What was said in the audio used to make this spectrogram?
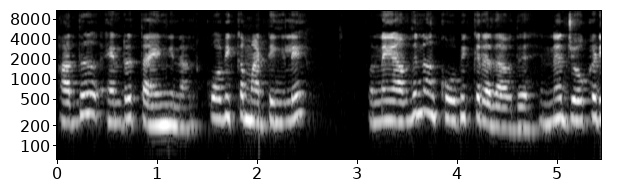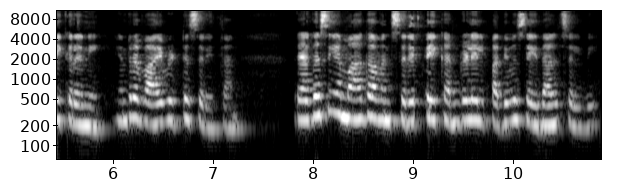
அது என்று தயங்கினாள். கோபிக்க மாட்டீங்களே? உன்னையாவது நான் கோபிக்கிறதாவது? என்ன ஜோக்கடிக்கிற நீ? என்று வாய்விட்டு சிரித்தான். ரகசியமாக அவன் சிரிப்பை கண்களில் பதிவு செய்தாள் செல்வி.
